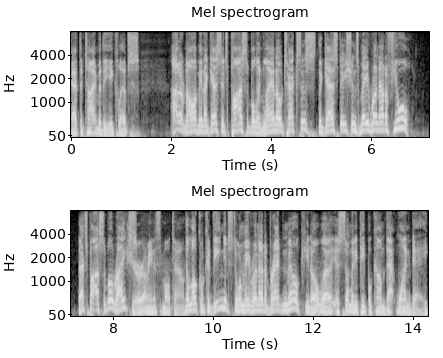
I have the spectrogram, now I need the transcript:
at the time of the eclipse. I don't know. I mean, I guess it's possible in Llano, Texas, the gas stations may run out of fuel. That's possible, right? Sure. I mean, it's small town. The local convenience store may run out of bread and milk, you know, uh, as so many people come that one day.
